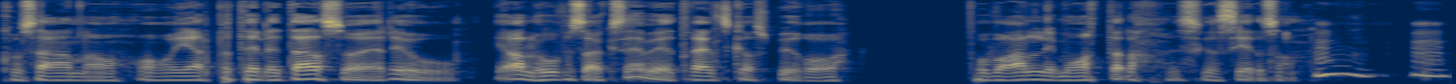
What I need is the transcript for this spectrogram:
konsernet og, og, hjelper til litt der, så er det jo i all hovedsak så er vi et regnskapsbyrå på vanlig måte, da, hvis vi skal si det sånn. Mm, mm.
